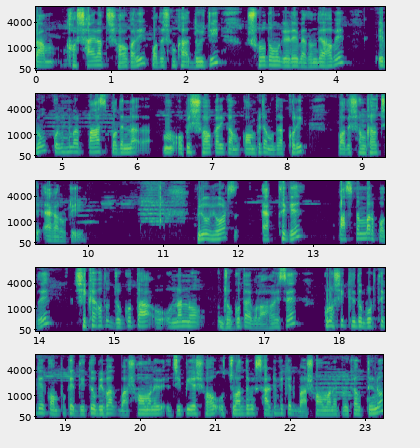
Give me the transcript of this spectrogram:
কাম সায়রাত সহকারী। পদের সংখ্যা দুইটি, ষোলোতম গ্রেডে বেতন দেওয়া হবে। এবং কর্মী নাম্বার পাঁচ পদের নাম অফিস সহকারী কাম কম্পিউটার মুদ্রাক্ষরিক। পদের সংখ্যা হচ্ছে এগারোটি। প্রিয় ভিউয়ার্স, এক থেকে পাঁচ নম্বর পদে শিক্ষাগত যোগ্যতা ও অন্যান্য যোগ্যতায় বলা হয়েছে। কোনো স্বীকৃত বোর্ড থেকে কমপক্ষে দ্বিতীয় বিভাগ বা সমমানের জিপিএ সহ উচ্চ মাধ্যমিক সার্টিফিকেট বা সমমানের পরীক্ষা উত্তীর্ণ।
